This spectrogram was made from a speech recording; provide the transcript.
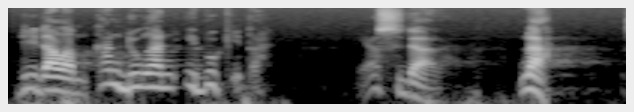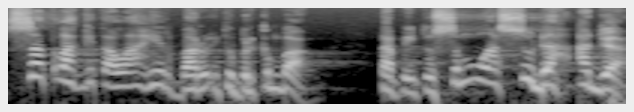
di dalam kandungan ibu kita. Ya saudara. Nah setelah kita lahir baru itu berkembang. Tapi itu semua sudah ada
